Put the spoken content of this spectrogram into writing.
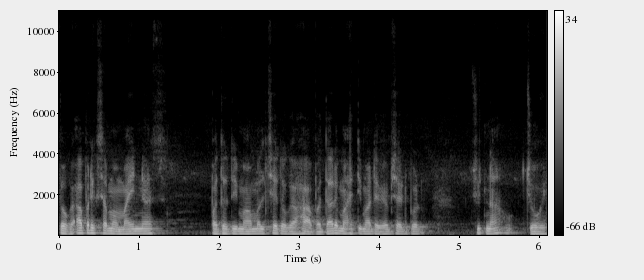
તો કે આ પરીક્ષામાં માઇનસ પદ્ધતિમાં અમલ છે તો કે હા, વધારે માહિતી માટે વેબસાઇટ પર સૂચના જોવે.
